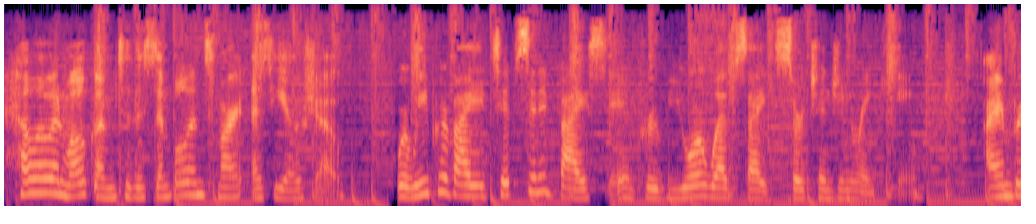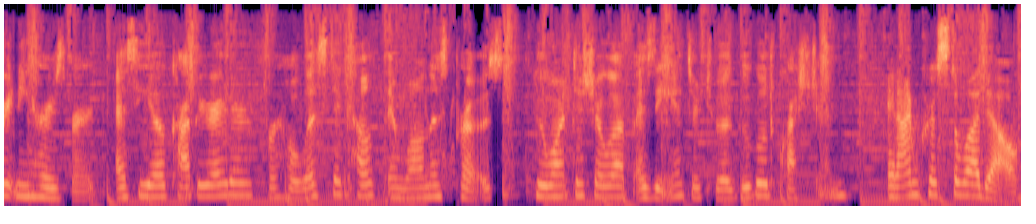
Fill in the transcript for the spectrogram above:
Hello and welcome to the Simple and Smart SEO Show, where we provide tips and advice to improve your website's search engine ranking. I'm Brittany Herzberg, SEO copywriter for holistic health and wellness pros who want to show up as the answer to a Googled question. And I'm Krista Waddell,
